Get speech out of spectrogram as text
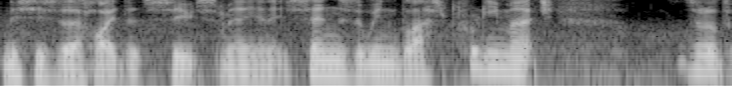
And this is the height that suits me. And it sends the wind blast pretty much sort of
